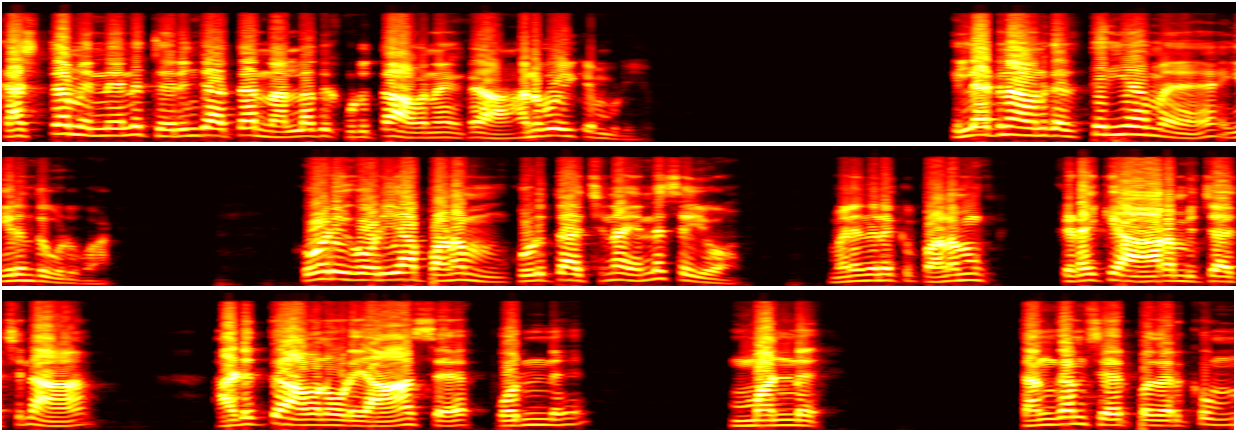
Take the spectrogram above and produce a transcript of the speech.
கஷ்டம் என்னன்னு தெரிஞ்சாதான் நல்லது கொடுத்தா அவனுக்கு அனுபவிக்க முடியும். இல்லாட்டினா அவனுக்கு அது தெரியாம இருந்து விடுவான். கோடி கோடியா பணம் கொடுத்தாச்சுன்னா என்ன செய்வோம்? மனிதனுக்கு பணம் கிடைக்க ஆரம்பிச்சாச்சுன்னா அடுத்து அவனுடைய ஆசை பொண்ணு மண்ணு தங்கம் சேர்ப்பதற்கும்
